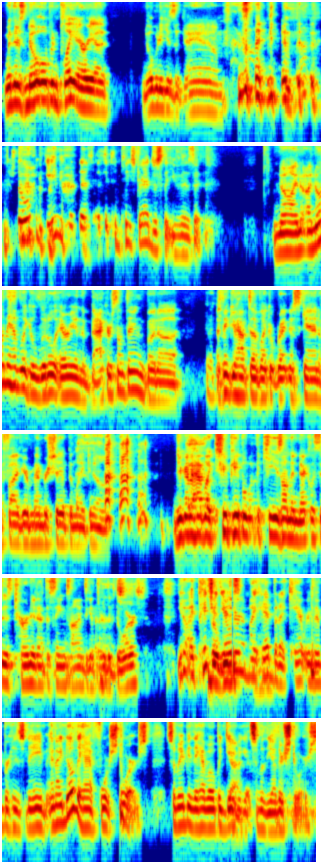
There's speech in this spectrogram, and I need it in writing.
when there's no open play area nobody gives a damn it's like no open gaming at the, at the Compleat Strategist that you visit. no I know, I know they have like a little area in the back or something but uh i think you have to have like a retina scan a five year membership and like you know you're gonna have like two people with the keys on the necklaces turn it at the same time to get through the door You know, I picture So the owner just- in my head, but I can't remember his name. And I know they have four stores, so maybe they have open gaming at some of the other stores.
